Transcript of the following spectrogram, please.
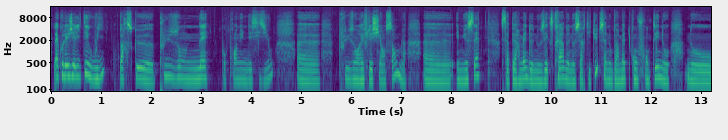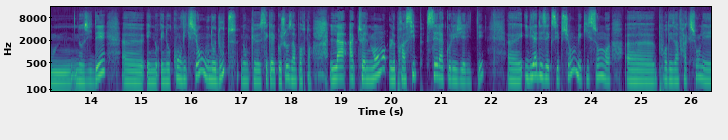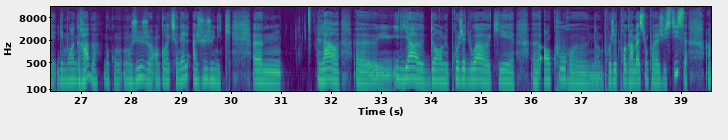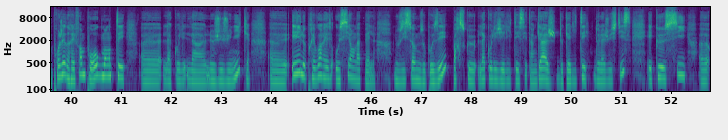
La collégialité, oui, parce que plus on est pour prendre une décision. Euh, plus on réfléchit ensemble, euh, et mieux c'est. Ça permet de nous extraire de nos certitudes, ça nous permet de confronter nos, nos, idées euh, et, nos, convictions ou nos doutes. Donc c'est quelque chose d'important. Là, actuellement, le principe, c'est la collégialité. Il y a des exceptions, mais qui sont pour des infractions les, les moins graves. Donc on, on, juge en correctionnel à juge unique. Euh, Là, euh, il y a dans le projet de loi euh, qui est euh, en cours, euh, dans le projet de programmation pour la justice, un projet de réforme pour augmenter euh, le juge unique euh, et le prévoir aussi en appel. Nous y sommes opposés parce que la collégialité, c'est un gage de qualité de la justice et que si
